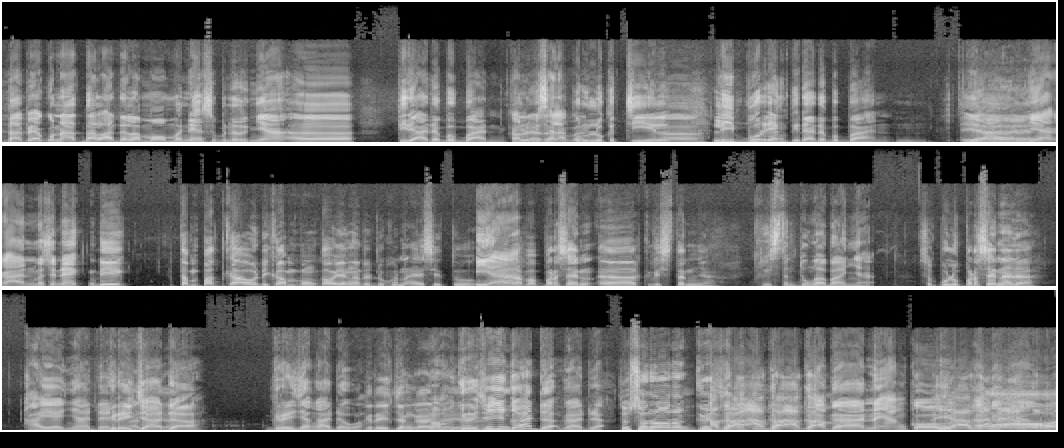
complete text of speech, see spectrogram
Tapi aku Natal adalah momen yang sebenarnya eh, tidak ada beban. Kalau misalnya aku beban. dulu kecil, Ah. libur yang tidak ada beban. Iya, iya. Iya kan? Maksudnya Di tempat kau di kampung kau yang ada dukun AS itu Iya. berapa persen eh, Kristennya? Kristen tuh nggak banyak. 10 persen ada? Kayaknya ada. Gereja ada. Gereja nggak ada wah. Gereja nggak ada. Hah? ya? Gerejanya nggak ada. Nggak ada. Terus orang-orang Kristen Agak itu agak agak Agak naik angkot. Iya agak naik angkot.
